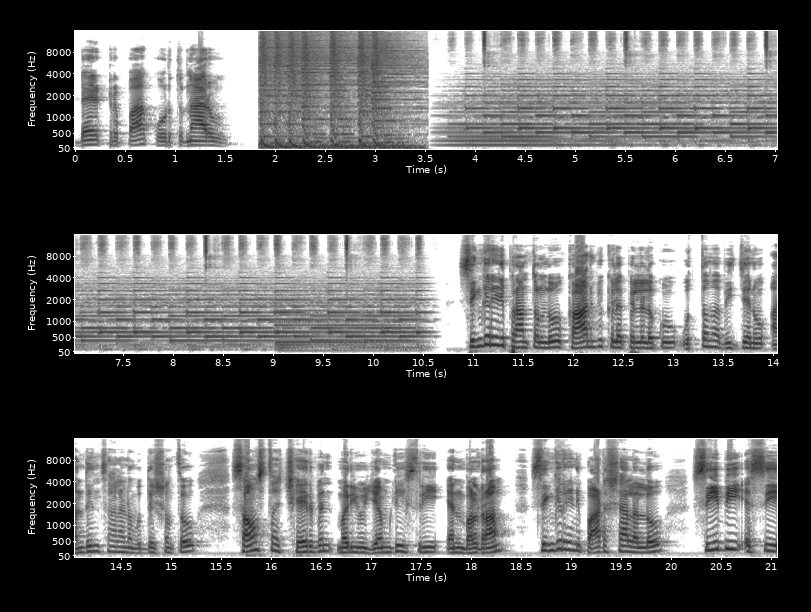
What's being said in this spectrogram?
డైరెక్టర్ పా కోరుతున్నారు. సింగరేణి ప్రాంతంలో కార్మికుల పిల్లలకు ఉత్తమ విద్యను అందించాలన్న ఉద్దేశంతో సంస్థ చైర్మన్ మరియు ఎండి శ్రీ ఎన్ బలరాం సింగరేణి పాఠశాలల్లో సిబిఎస్ఈ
